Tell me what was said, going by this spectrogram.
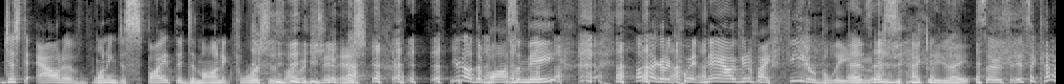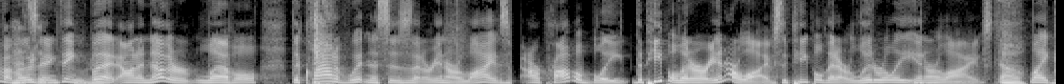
just out of wanting to spite the demonic forces, I would finish. You're not the boss of me. I'm not going to quit now, even if my feet are bleeding. That's exactly right. So it's, it's a kind of a That's motivating a thing. But on another level, the cloud of witnesses that are in our lives are probably the people that are in our lives, the people that are literally in our lives. Oh. Like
